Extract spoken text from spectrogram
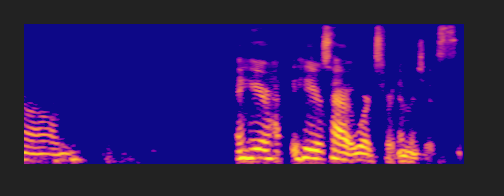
Um, and here, here's how it works for images.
